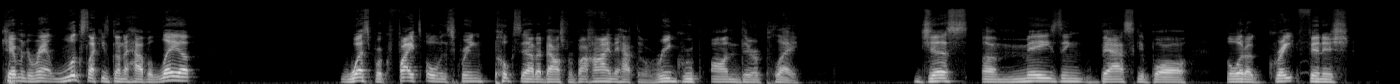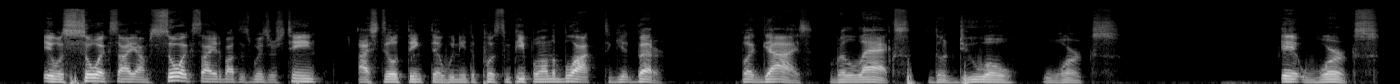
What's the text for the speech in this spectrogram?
Kevin Durant looks like he's going to have a layup. Westbrook fights over the screen, pokes it out of bounds from behind. They have to regroup on their play. Just amazing basketball. What a great finish. It was so exciting. I'm so excited about this Wizards team. I still think that we need to put some people on the block to get better. But guys, relax. The duo works. It works.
